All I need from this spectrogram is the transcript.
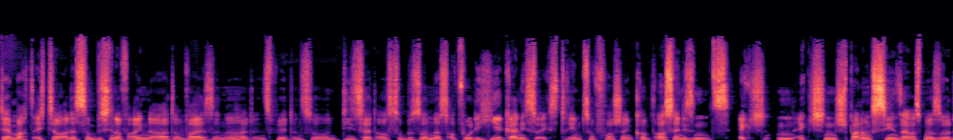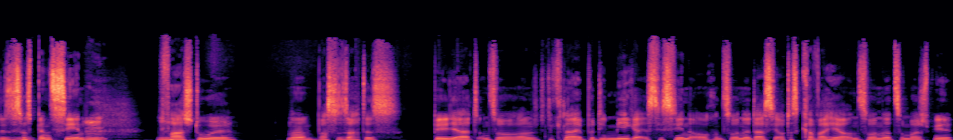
der macht echt so alles so ein bisschen auf eigene Art und Weise, ne, halt inspiriert und so. Und die ist halt auch so besonders, obwohl die hier gar nicht so extrem zum Vorschein kommt, außer in diesen Action- Action-Spannungsszenen, sagen wir es mal so, diese Mhm. Suspense-Szenen. Mhm. Mhm. Fahrstuhl, ne, was du sagtest, Billard und so, und die Kneipe, die mega ist die Szene auch und so, ne, da ist ja auch das Cover her und so, ne, zum Beispiel.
